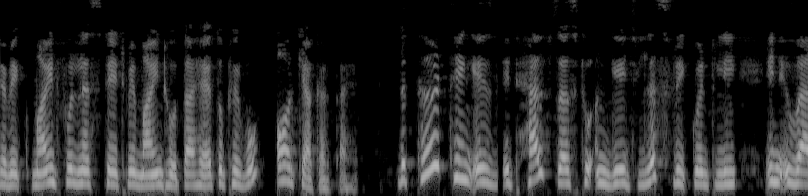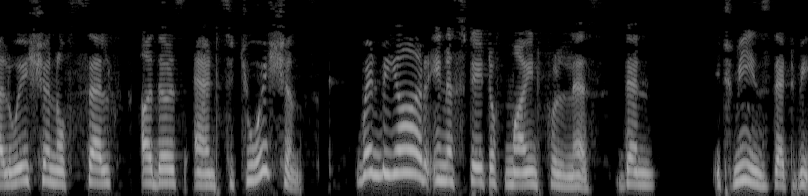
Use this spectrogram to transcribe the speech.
جب ایک مائنڈ فلنس اسٹیٹ میں مائنڈ ہوتا ہے تو پھر وہ اور کیا کرتا ہے؟ The third thing is it helps to engage less frequently in evaluation of self others and situation when we are in state of mindfulness then it means that we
